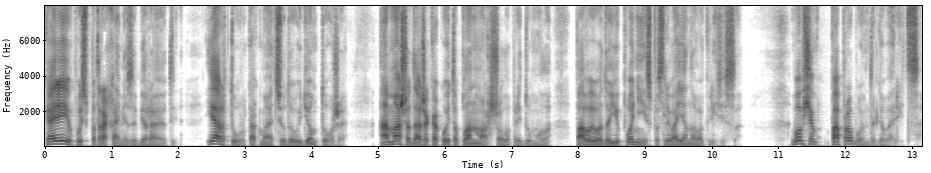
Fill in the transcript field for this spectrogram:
Корею пусть потрохами забирают. И Артур, как мы отсюда уйдем, тоже. А Маша даже какой-то план маршала придумала по выводу Японии из послевоенного кризиса. В общем, попробуем договориться.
